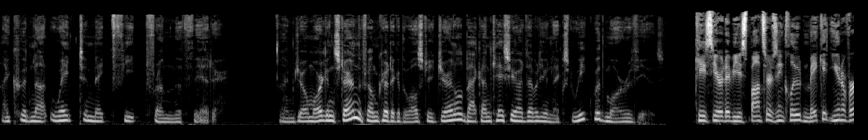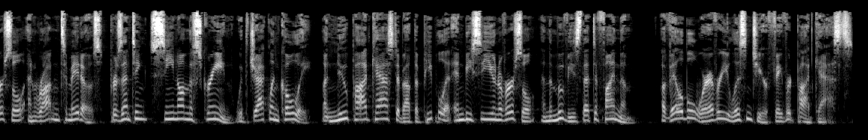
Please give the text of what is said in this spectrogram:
I could not wait to make feet from the theater. I'm Joe Morgenstern, the film critic of the Wall Street Journal, back on KCRW next week with more reviews. KCRW sponsors include Make It Universal and Rotten Tomatoes, presenting Scene on the Screen with Jacqueline Coley, a new podcast about the people at NBC Universal and the movies that define them. Available wherever you listen to your favorite podcasts.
